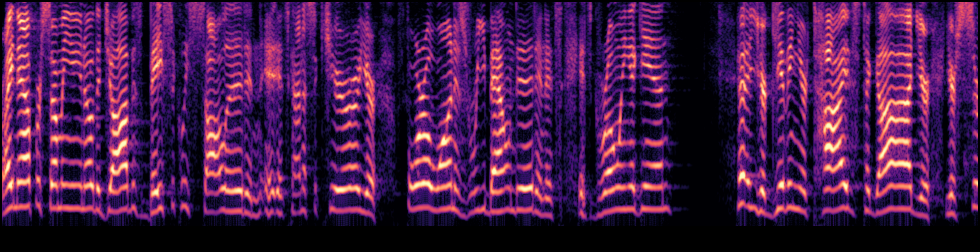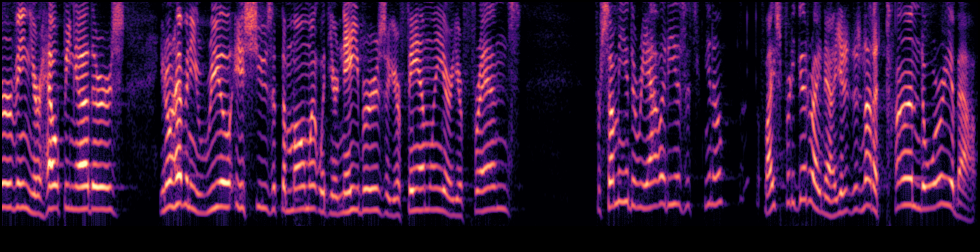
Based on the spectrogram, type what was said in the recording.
Right now, for some of you, you know, the job is basically solid and it's kind of secure. Your 401 is rebounded and it's, it's growing again. You're giving your tithes to God, you're, you're serving, you're helping others. You don't have any real issues at the moment with your neighbors or your family or your friends. For some of you, the reality is, it's, you know, life's pretty good right now. There's not a ton to worry about.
